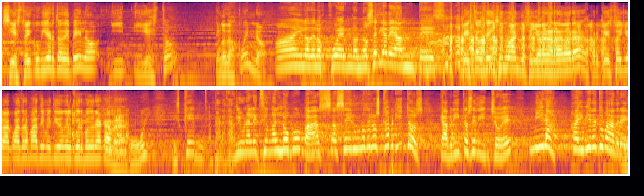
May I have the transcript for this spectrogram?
Si estoy cubierto de pelo y, y esto, tengo dos cuernos. Ay, lo de los cuernos, no sería de antes. ¿Qué está usted insinuando, señora narradora? Porque estoy yo a cuatro patas y metido en el cuerpo de una cabra. Uy, es que para darle una lección al lobo vas a ser uno de los cabritos. Cabritos he dicho, ¿eh? Mira, ahí viene tu Lo que madre.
